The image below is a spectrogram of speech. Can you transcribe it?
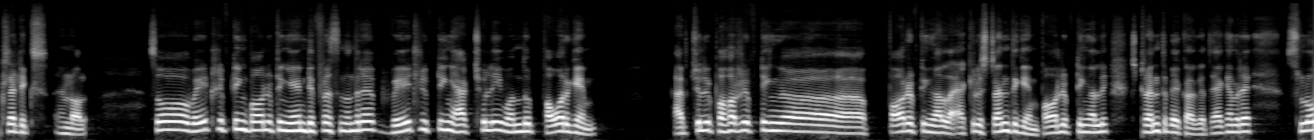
athletics and all so weight lifting power lifting ಏನು ಡಿಫ್ರೆನ್ಸ್ ಅಂದರೆ ವೆಯ್ಟ್ ಲಿಫ್ಟಿಂಗ್ ಆ್ಯಕ್ಚುಲಿ ಒಂದು power game actually power lifting power lifting ಅಲ್ಲ ಆ್ಯಕ್ಚುಲಿ ಸ್ಟ್ರೆಂತ್ ಗೇಮ್ ಪವರ್ ಲಿಫ್ಟಿಂಗಲ್ಲಿ ಸ್ಟ್ರೆಂತ್ ಬೇಕಾಗುತ್ತೆ. ಯಾಕೆಂದರೆ ಸ್ಲೋ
